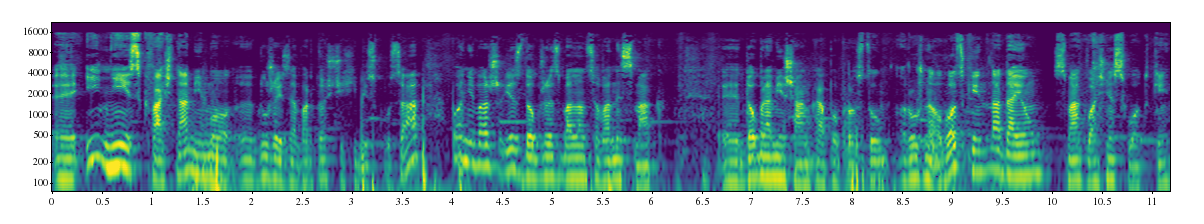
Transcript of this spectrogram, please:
e, i nie jest kwaśna mimo e, dużej zawartości hibiskusa, ponieważ jest dobrze zbalansowany smak. Dobra mieszanka po prostu. Różne owocki nadają smak właśnie słodki.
